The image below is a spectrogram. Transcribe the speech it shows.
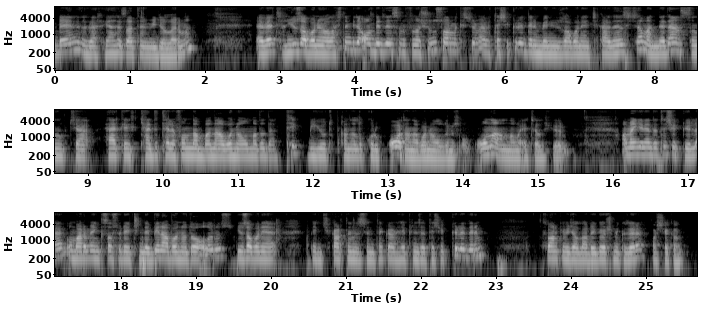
beğenirler yani zaten videolarımı. Evet 100 aboneye ulaştım. Bir de 11D sınıfına şunu sormak istiyorum. Evet teşekkür ederim beni 100 aboneye çıkardığınız için ama neden sınıfça herkes kendi telefondan bana abone olmadı da tek bir YouTube kanalı kurup oradan abone oldunuz. Onu anlamaya çalışıyorum. Ama yine de teşekkürler. Umarım en kısa süre içinde 1000 abone de oluruz. 100 abone beni çıkarttığınız için tekrar hepinize teşekkür ederim. Sonraki videolarda görüşmek üzere. Hoşçakalın.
